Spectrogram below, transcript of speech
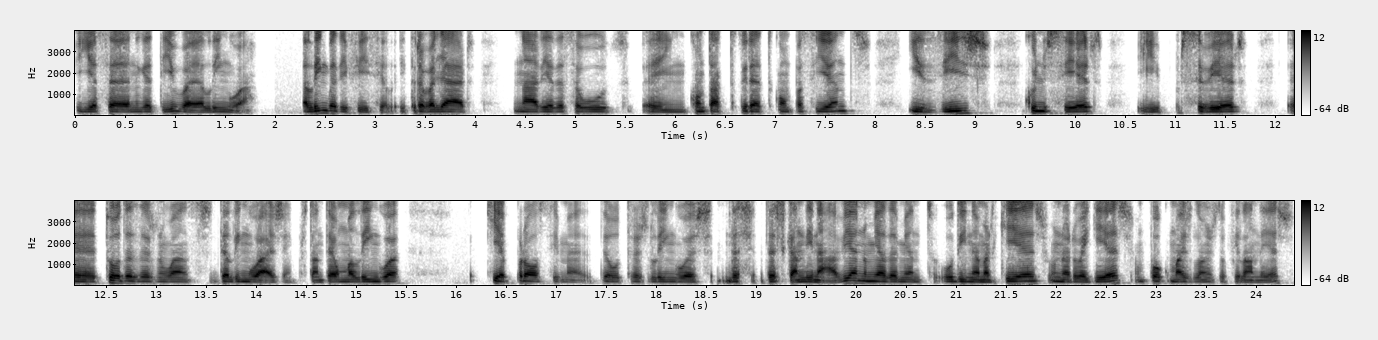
e esse é negativo, é a língua. A língua é difícil e trabalhar na área da saúde em contacto direto com pacientes exige conhecer e perceber eh, todas as nuances da linguagem. Portanto, é uma língua que é próxima de outras línguas da, da Escandinávia, nomeadamente o dinamarquês, o norueguês, um pouco mais longe do finlandês,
